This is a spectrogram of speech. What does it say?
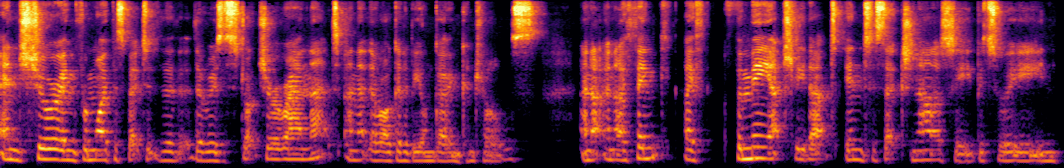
ensuring from my perspective that there is a structure around that and that there are going to be ongoing controls. And I, and I think I for me actually that intersectionality between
